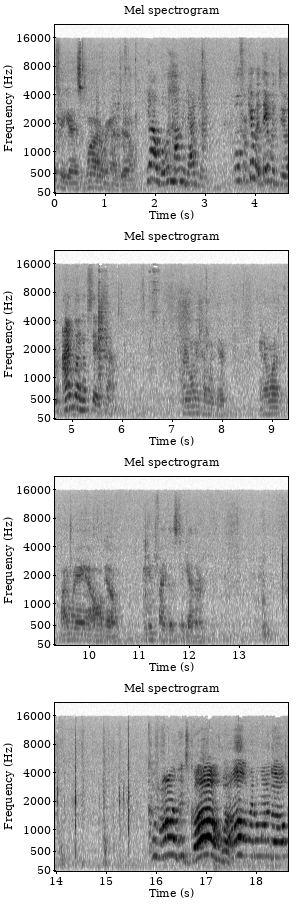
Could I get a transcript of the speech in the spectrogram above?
Okay guys, what are we gonna do? Yeah, what would Mom and Dad do? Well, forget what they would do. I'm going upstairs now. Wait, let me come with you. You know what? Why don't we all go? We can fight this together. Come on, let's go. Oh, I don't want to go.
